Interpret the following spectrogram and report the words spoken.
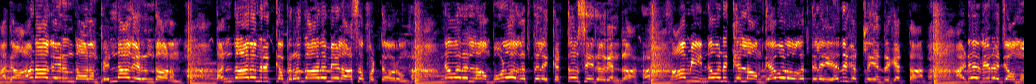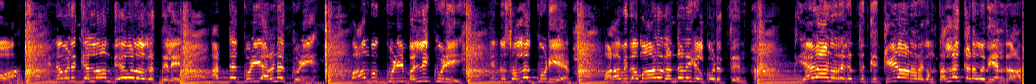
அது ஆணாக இருந்தாலும் பெண்ணாக இருந்தாலும் தந்தாரம் இருக்க பிரதார மேல் ஆசைப்பட்டவரும் இன்னவரெல்லாம் பூலோகத்திலே கெட்டது செய்தவர் என்றார். சாமி இன்னவனுக்கெல்லாம் தேவலோகத்திலே ஏது கட்டளை என்று கேட்டான். அடே வீரஜாமுவா இன்னவனுக்கெல்லாம் தேவலோகத்திலே அட்டக்குழி அரணக்குழி பாம்புக்குழி பள்ளிக்குழி என்று சொல்லக்கூடிய பலவிதமான தண்டனைகள் கொடுத்து ஏழாம் நரகத்துக்கு கீழா நரகம் தள்ளக்கடவது என்றார்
